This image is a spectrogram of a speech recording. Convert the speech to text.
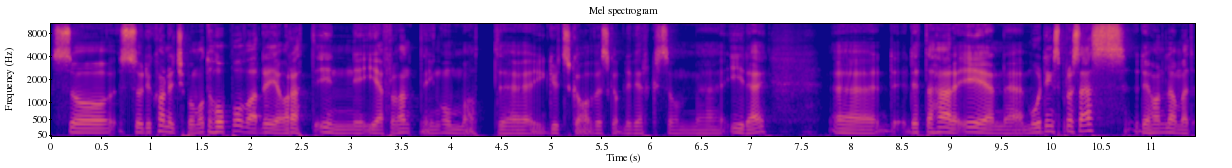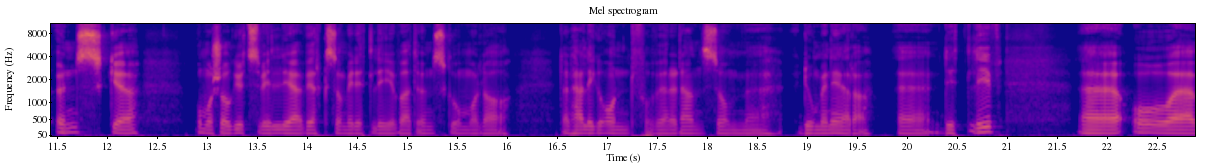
Så, så du kan ikke på en måte hoppe over det og rett inn i en forventning om at uh, Guds gave skal bli virksom uh, i deg. Uh, dette her er en modningsprosess. Det handler om et ønske om å se Guds vilje virksom i ditt liv, og et ønske om å la Den hellige ånd få være den som dominerer ditt liv. Eh, og eh,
